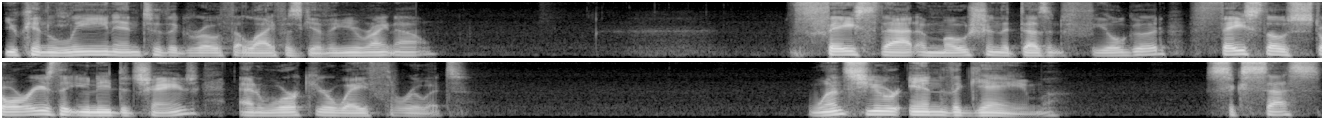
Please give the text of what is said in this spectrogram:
you can lean into the growth that life is giving you right now. Face that emotion that doesn't feel good. Face those stories that you need to change and work your way through it. Once you're in the game, success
